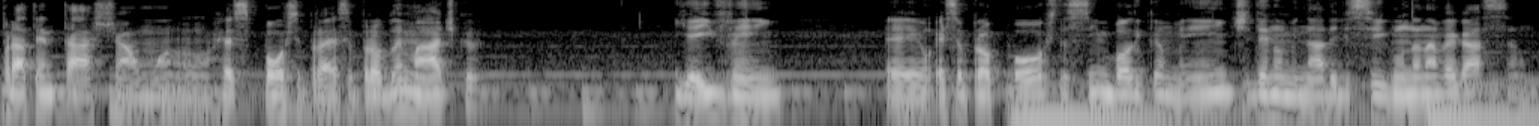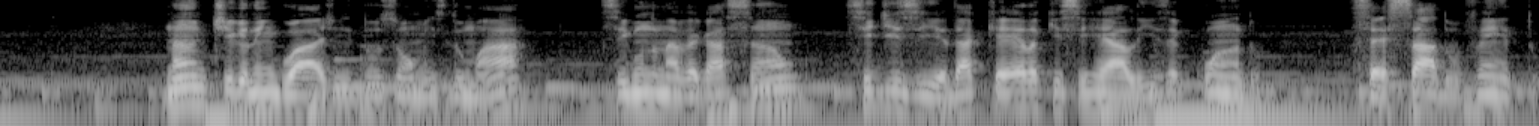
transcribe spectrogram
para tentar achar uma resposta para essa problemática, e aí vem é, essa proposta simbolicamente denominada de segunda navegação. Na antiga linguagem dos homens do mar, segunda navegação se dizia daquela que se realiza quando, cessado o vento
